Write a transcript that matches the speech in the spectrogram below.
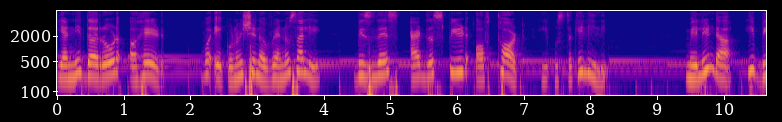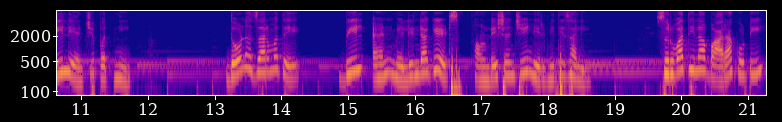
यांनी द रोड अहेड व एकोणीसशे नव्याण्णव साली business at the speed of thought ही पुस्तके लिहिली. मेलिंडा ही बिल यांची पत्नी. दोन हजारमध्ये बिल अँड मेलिंडा गेट्स फाउंडेशनची निर्मिती झाली. सुरुवातीला बारा कोटी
